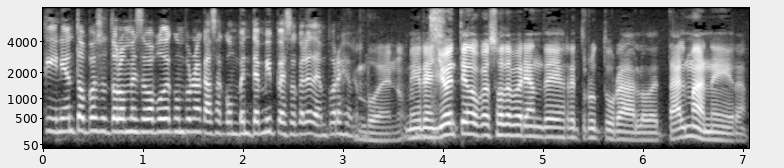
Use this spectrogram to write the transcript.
500 pesos todos los meses va a poder comprar una casa con 20 mil pesos que le den, por ejemplo. Bueno. Miren, yo entiendo que eso deberían de reestructurarlo de tal manera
